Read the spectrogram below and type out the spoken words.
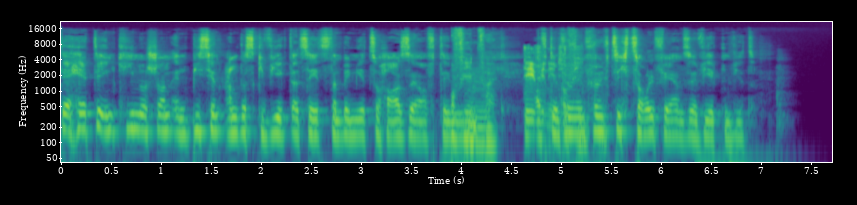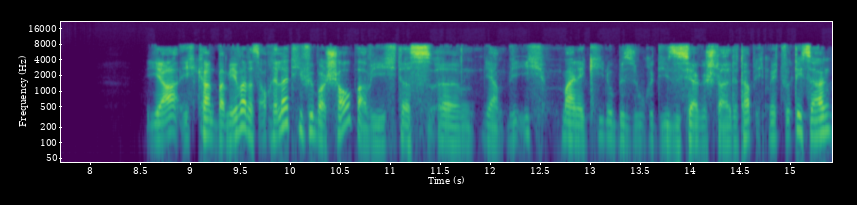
der hätte im Kino schon ein bisschen anders gewirkt, als er jetzt dann bei mir zu Hause auf dem, auf. Auf dem 55 Zoll Fernseher wirken wird. Ja, ich kann, bei mir war das auch relativ überschaubar, wie ich das, ähm, ja, wie ich meine Kinobesuche dieses Jahr gestaltet habe. Ich möchte wirklich sagen,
